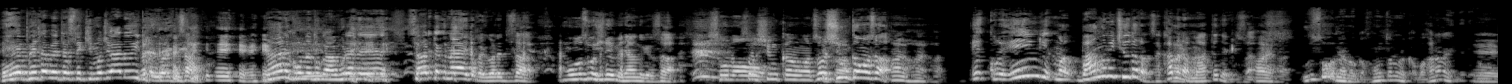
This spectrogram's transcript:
えー、ベタベタして気持ち悪いとか言われてさ。なんでこんなとこ油で触りたくないとか言われてさ、ものすごいひどい目にあるんだけどさ、その、その瞬間はその瞬間はさ、はいはいはえ、これ演技、まあ、番組中だからさ、カメラ回ってんだけどい。さ、はいはい。嘘なのか本当なのかわからないんだけど、え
